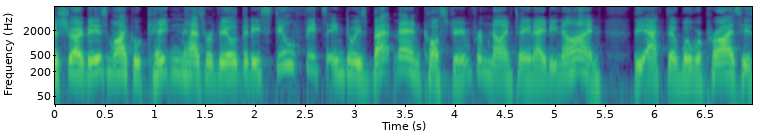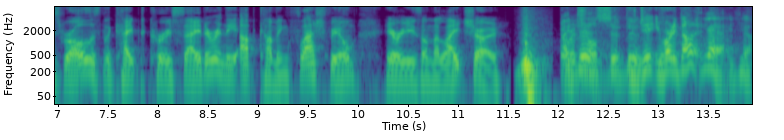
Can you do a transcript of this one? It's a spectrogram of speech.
showbiz, Michael Keaton has revealed that he still fits into his Batman costume from 1989. The actor will reprise his role as the Caped Crusader in the upcoming Flash film. Here he is on The Late Show. I did. Suit, you did? You've already done it? Yeah, yeah.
